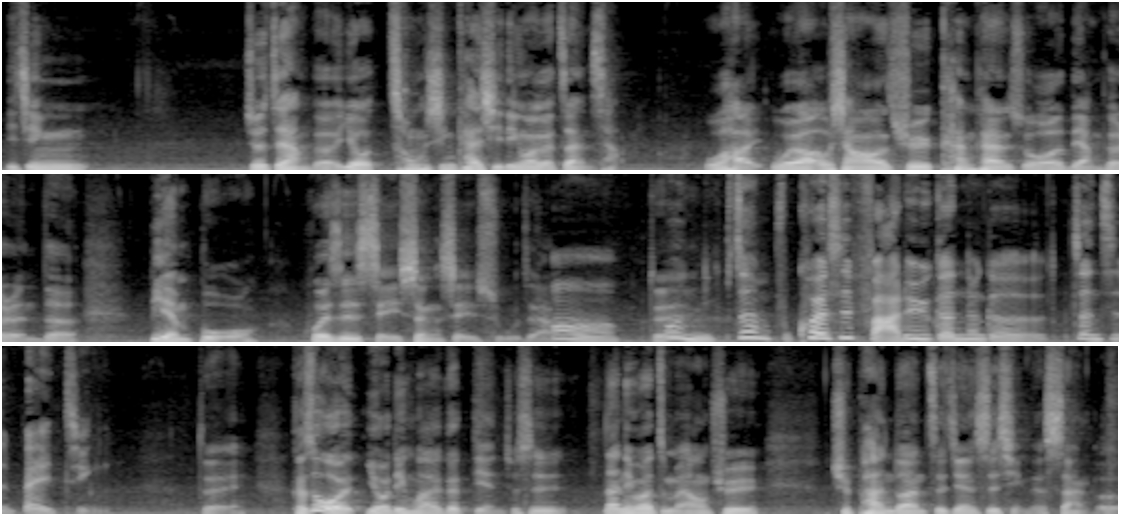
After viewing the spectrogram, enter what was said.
已经，就是这两个又重新开启另外一个战场。我还我要我想要去看看说两个人的辩驳，或者是谁胜谁输这样。哦，对哦，你真的不愧是法律跟那个政治背景。对，可是我有另外一个点，就是那你会怎么样去去判断这件事情的善恶？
